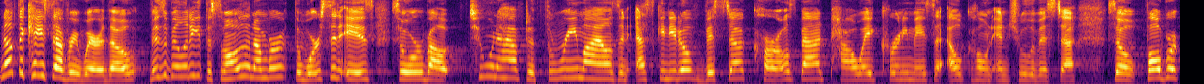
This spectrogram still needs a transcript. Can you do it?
Not the case everywhere though. Visibility, the smaller the number, the worse it is. So we're about two and a half to three miles in Escondido, Vista, Carlsbad, Poway, Kearny Mesa, El Cajon, and Chula Vista. So Fallbrook,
